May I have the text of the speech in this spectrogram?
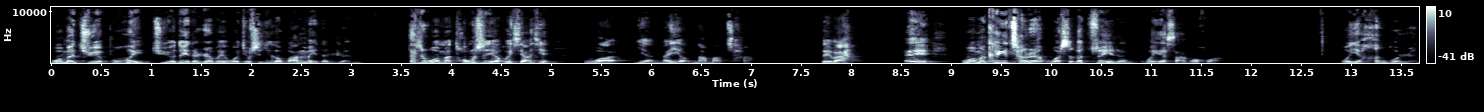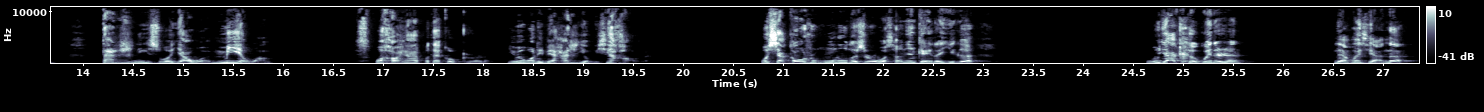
我们绝不会绝对的认为我就是一个完美的人，但是我们同时也会相信我也没有那么差，对吧？哎，我们可以承认我是个罪人，我也撒过谎，我也恨过人。但是你说要我灭亡，我好像还不太够格的，因为我里边还是有一些好的。我下高速公路的时候，我曾经给了一个无家可归的人两块钱的。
